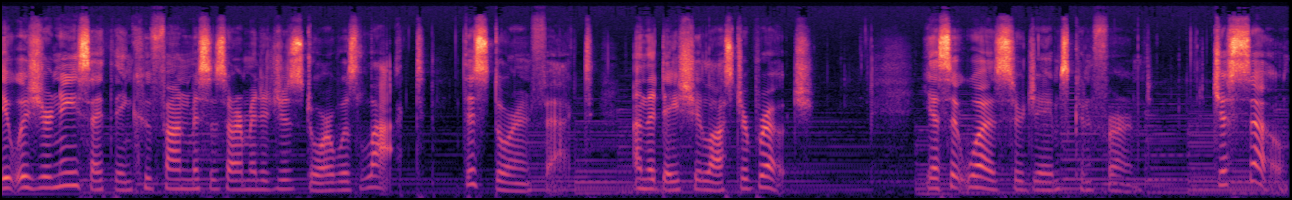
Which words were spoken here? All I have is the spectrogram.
It was your niece, I think, who found Mrs. Armitage's door was locked. This door, in fact, on the day she lost her brooch. Yes, it was, Sir James confirmed. Just so.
